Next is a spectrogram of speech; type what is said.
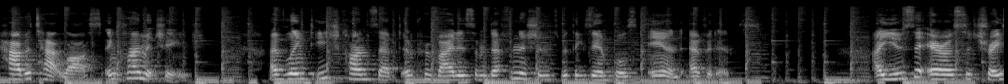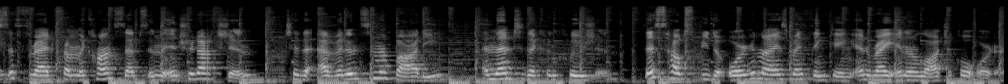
habitat loss, and climate change. I've linked each concept and provided some definitions with examples and evidence. I use the arrows to trace a thread from the concepts in the introduction to the evidence in the body and then to the conclusion. This helps me to organize my thinking and write in a logical order.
